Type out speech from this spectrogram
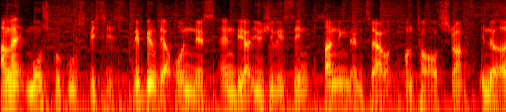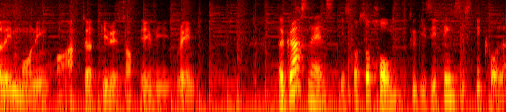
Unlike most cuckoo species, they build their own nests and they are usually seen sunning themselves on top of shrubs in the early morning or after periods of heavy rain. The grasslands is also home to the Zitting cisticola.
